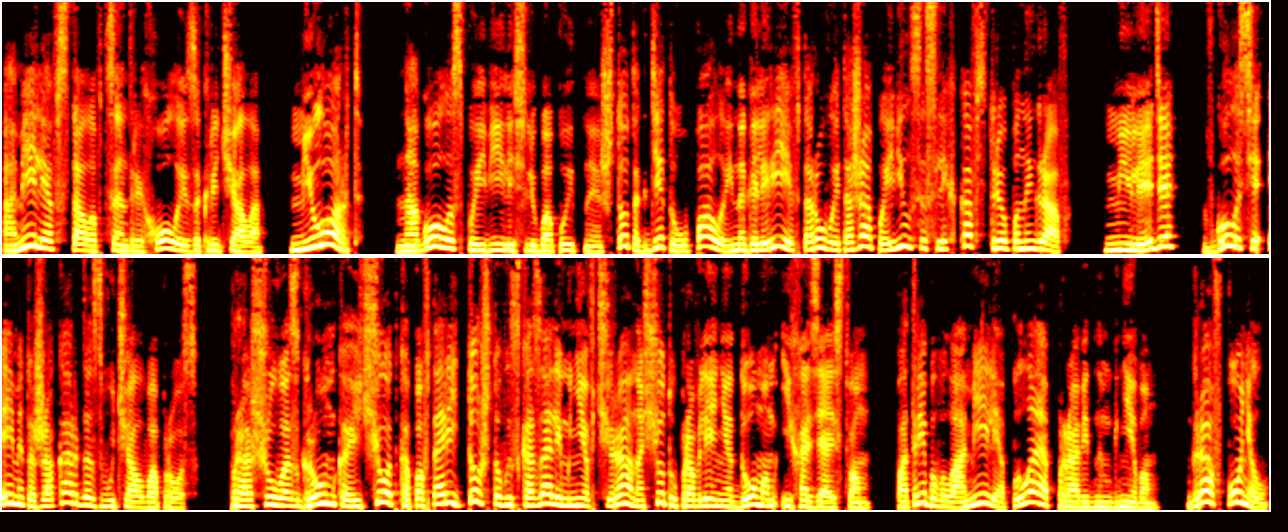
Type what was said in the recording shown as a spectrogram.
Амелия встала в центре холла и закричала. «Милорд!» На голос появились любопытные, что-то где-то упало, и на галерее второго этажа появился слегка встрепанный граф. «Миледи?» В голосе Эммета Жаккарда звучал вопрос. «Прошу вас громко и четко повторить то, что вы сказали мне вчера насчет управления домом и хозяйством», потребовала Амелия, пылая праведным гневом. Граф понял,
